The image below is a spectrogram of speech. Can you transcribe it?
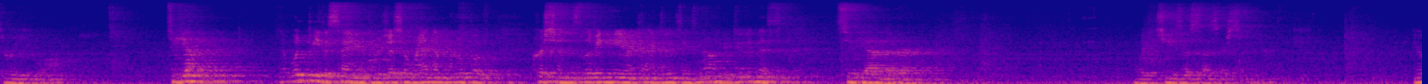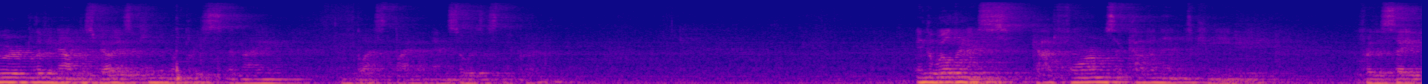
through you all. Together. It wouldn't be the same if we're just a random group of Christians living here and kind of doing things. No, you're doing this together with Jesus as your Savior. You are living out this reality as a kingdom of priests, and I am blessed by that, and so is this neighborhood. In the wilderness, God forms a covenant community for the sake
